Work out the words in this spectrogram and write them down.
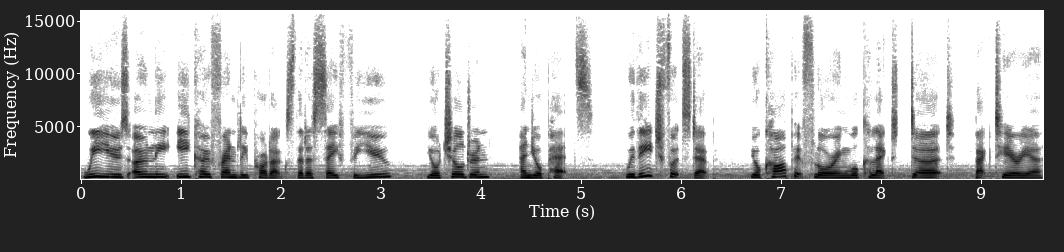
We use only eco-friendly products that are safe for you, your children, and your pets. With each footstep, your carpet flooring will collect dirt, bacteria,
